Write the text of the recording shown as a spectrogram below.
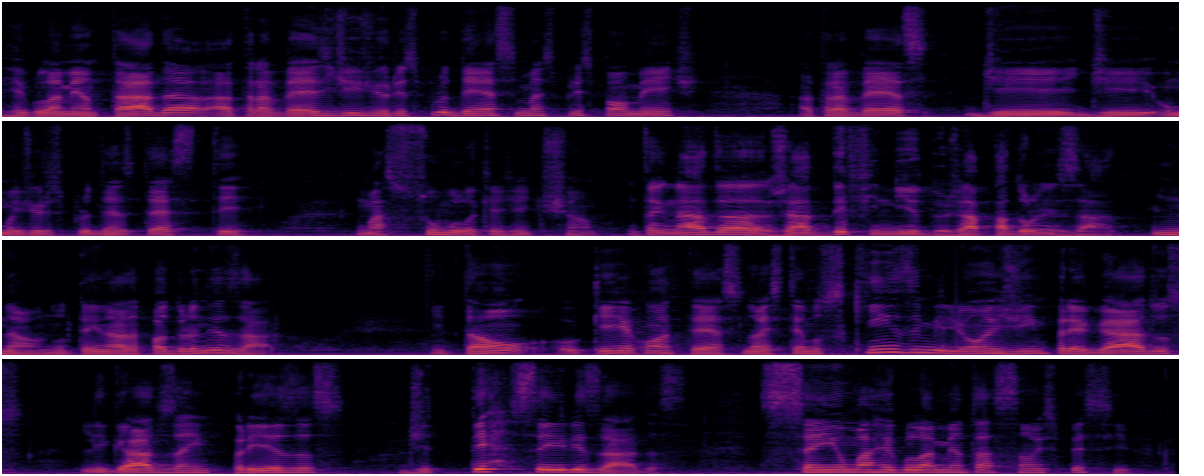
regulamentada através de jurisprudência, mas principalmente através de, de uma jurisprudência TST, uma súmula que a gente chama. Não tem nada já definido, já padronizado? Não, não tem nada padronizado. Então, o que, que acontece? Nós temos 15 milhões de empregados ligados a empresas de terceirizadas, sem uma regulamentação específica.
